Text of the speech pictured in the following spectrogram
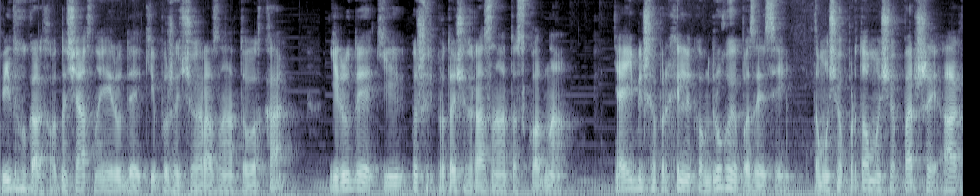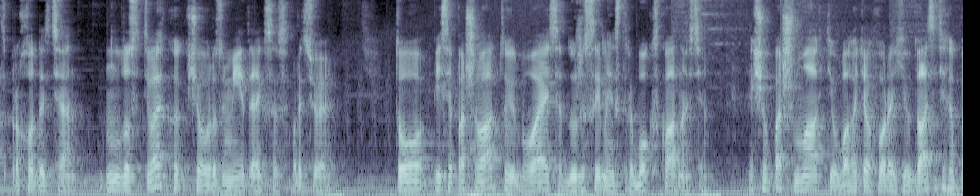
відгуках одночасно є люди, які пишуть, що гра занадто легка, є люди, які пишуть про те, що гра занадто складна. Я є більше прихильником другої позиції, тому що при тому, що перший акт проходиться ну, досить легко, якщо ви розумієте, як це все працює то після першого акту відбувається дуже сильний стрибок складності. Якщо в першому акті у багатьох ворогів 20 хп,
